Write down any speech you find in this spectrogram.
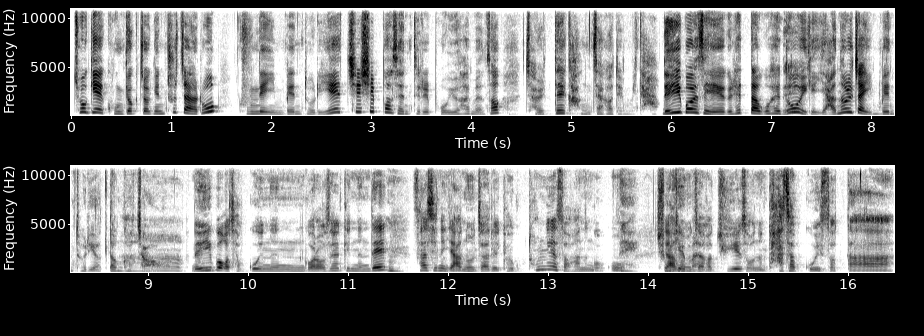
초기에 공격적인 투자로 국내 인벤토리의 70%를 보유하면서 절대 강자가 됩니다. 네이버에서 예약을 했다고 해도 네. 이게 야놀자 인벤토리였던 거죠. 아, 네이버가 잡고 있는 거라고 생각했는데 사실은 야놀자를 결국 통해서 하는 거고 음. 네. 야놀자가 뒤에서는 다 잡고 있었다.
